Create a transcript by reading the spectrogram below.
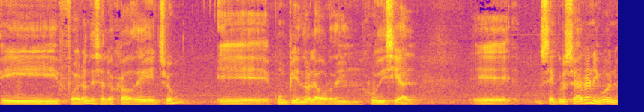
y fueron desalojados de hecho, eh, cumpliendo la orden judicial. Eh, se cruzaron y bueno,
